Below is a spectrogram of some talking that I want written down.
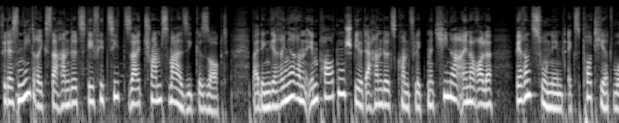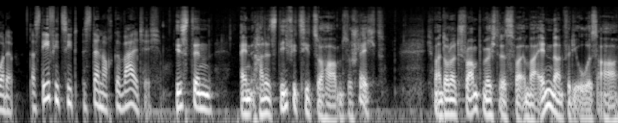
für das niedrigste Handelsdefizit seit Trumps Wahlsieg gesorgt. Bei den geringeren Importen spielt der Handelskonflikt mit China eine Rolle, während zunehmend exportiert wurde. Das Defizit ist dennoch gewaltig. Ist denn ein Handelsdefizit zu haben so schlecht? Ich meine, Donald Trump möchte das zwar immer ändern für die USA,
